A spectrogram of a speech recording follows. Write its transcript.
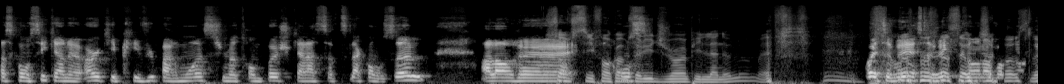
parce qu'on sait qu'il y en a un qui est prévu par mois, si je me trompe pas, jusqu'à la sortie de la console. Alors, euh, Sauf s'ils font comme celui de juin puis ils l'annulent. Mais... Ouais, c'est vrai, c'est vrai qu'ils vont en avoir. C'est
